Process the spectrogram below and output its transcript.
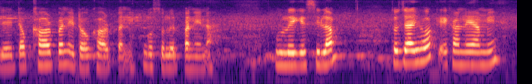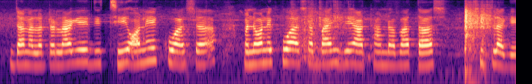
যে এটাও খাওয়ার পানি, এটাও খাওয়ার পানি, গোসলের পানি না। ভুলে গেছিলাম। তো যাই হোক, এখানে আমি জানালাটা লাগিয়ে দিচ্ছি। অনেক কুয়াশা মানে অনেক কুয়াশা, বাইরে আর ঠান্ডা বাতাস শীত লাগে।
